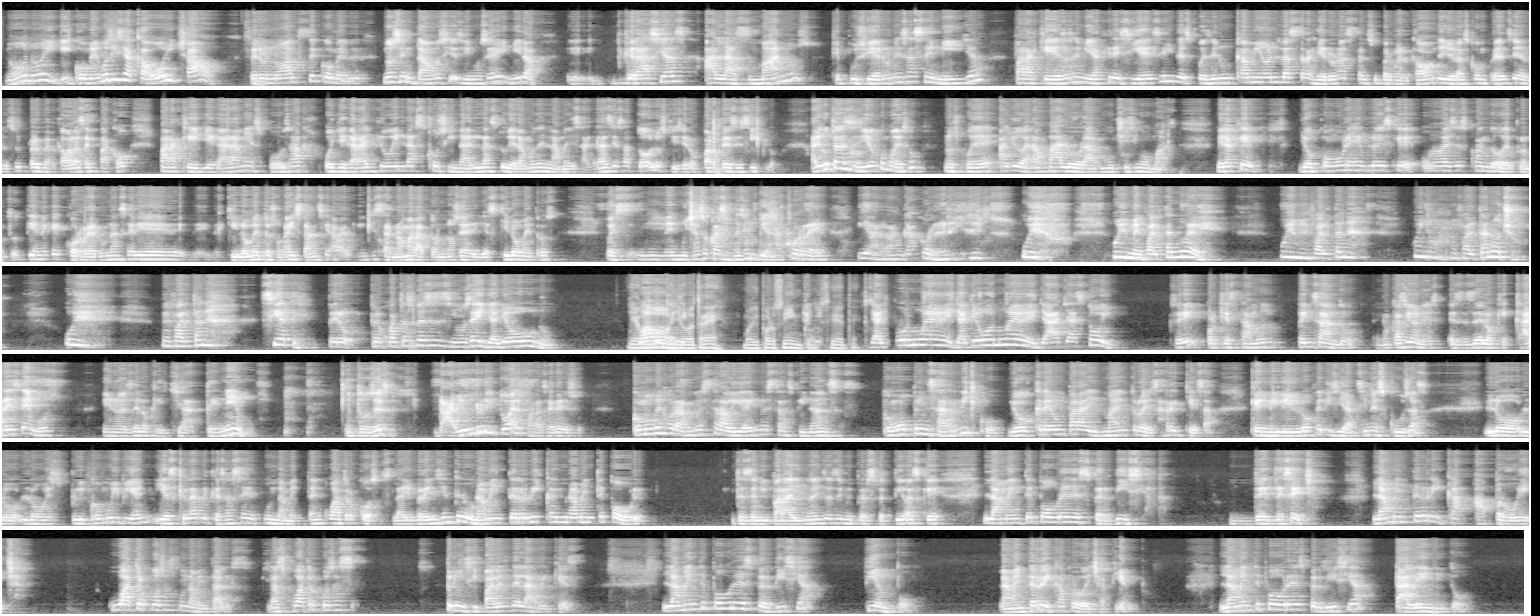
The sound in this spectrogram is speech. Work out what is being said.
No, no, y, comemos y se acabó y chao. Pero no antes de comer nos sentamos y decimos, hey, mira, eh, gracias a las manos que pusieron esa semilla para que esa semilla creciese y después en un camión las trajeron hasta el supermercado donde yo las compré, el señor del supermercado las empacó para que llegara mi esposa o llegara yo y las cocinar y las tuviéramos en la mesa. Gracias a todos los que hicieron parte de ese ciclo. Algo tan sencillo como eso nos puede ayudar a valorar muchísimo más. Mira que yo pongo un ejemplo, es que uno a veces cuando de pronto tiene que correr una serie de, kilómetros, una distancia, alguien que está en una maratón, no sé, de 10 kilómetros, pues en muchas ocasiones empieza a correr y arranca a correr y dice, uy, uy, me faltan nueve, uy, me faltan, uy, no, me faltan ocho, uy, me faltan siete, pero, pero ¿cuántas veces decimos, hey, ya llevo uno? Llevo dos, llevo tres, voy por cinco, siete. Ya llevo nueve, ya llevo nueve, ya, ya estoy. ¿Sí? Porque estamos pensando, en ocasiones, es desde lo que carecemos y no es de lo que ya tenemos. Entonces, hay un ritual para hacer eso. ¿Cómo mejorar nuestra vida y nuestras finanzas? ¿Cómo pensar rico? Yo creo un paradigma dentro de esa riqueza que en mi libro Felicidad sin excusas lo, lo, explico muy bien y es que la riqueza se fundamenta en cuatro cosas. La diferencia entre una mente rica y una mente pobre, desde mi paradigma y desde mi perspectiva, es que la mente pobre desperdicia, desecha. La mente rica aprovecha. Cuatro cosas fundamentales. Las cuatro cosas principales de la riqueza. La mente pobre desperdicia tiempo. La mente rica aprovecha tiempo. La mente pobre desperdicia talento.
